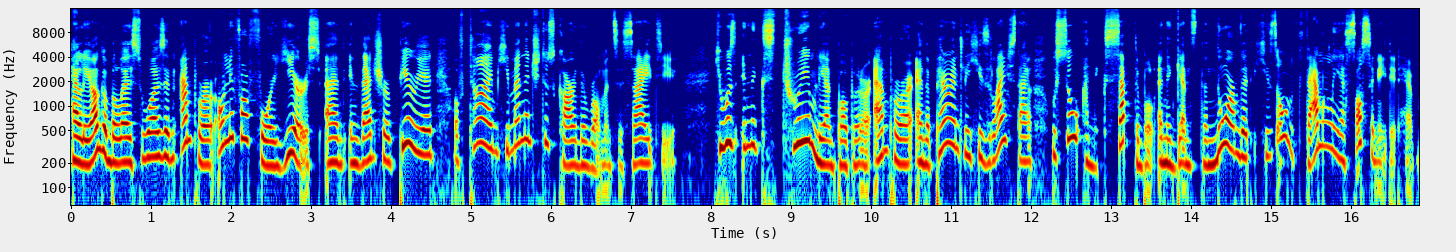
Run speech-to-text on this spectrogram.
Heliogabalus was an emperor only for four years, and in that short period of time, he managed to scar the Roman society. He was an extremely unpopular emperor, and apparently his lifestyle was so unacceptable and against the norm that his own family assassinated him.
